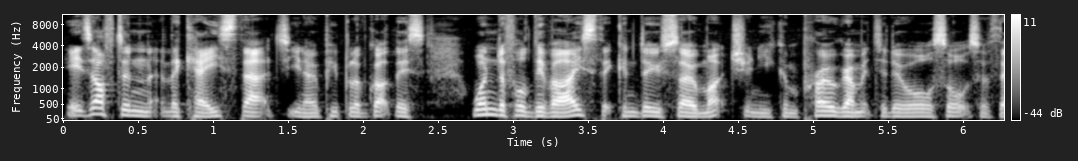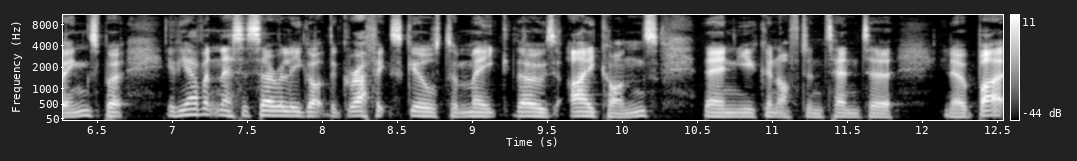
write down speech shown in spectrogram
It's often the case that, you know, people have got this wonderful device that can do so much and you can program it to do all sorts of things, but if you haven't necessarily got the graphic skills to make those icons, then you can often tend to, you know, buy,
